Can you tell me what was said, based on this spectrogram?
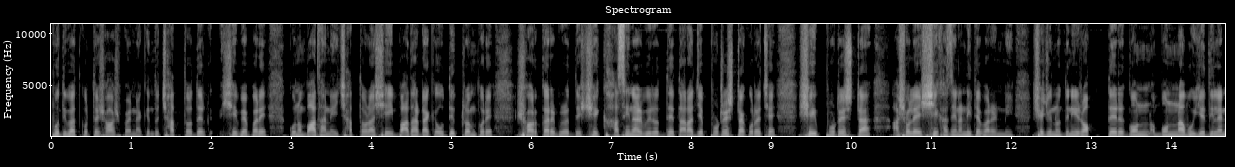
প্রতিবাদ করতে সাহস পাই না। কিন্তু ছাত্রদের সেই ব্যাপারে কোনো বাধা নেই। ছাত্ররা সেই বাধাটাকে অতিক্রম করে সরকারের বিরুদ্ধে, শেখ হাসিনার বিরুদ্ধে তারা যে প্রোটেস্টটা করেছে, সেই প্রোটেস্টটা আসলে শেখ হাসিনা নিতে পারেননি। সেজন্য তিনি রক্তের বন্যা বুঝিয়ে দিলেন।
